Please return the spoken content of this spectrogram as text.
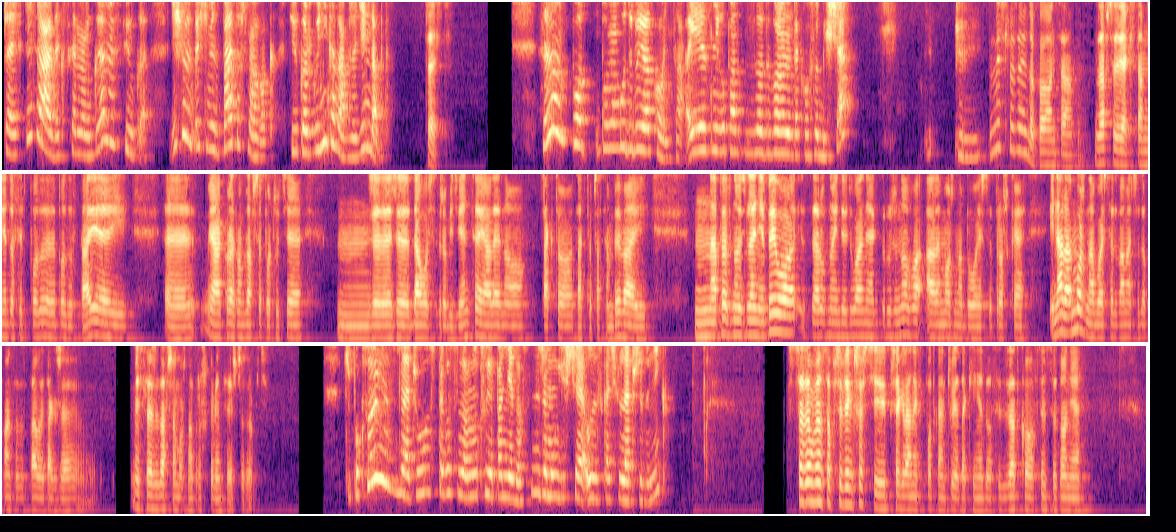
Cześć, to jest z kanału Gramy w Piłkę. Dzisiaj moim gościem jest Bartosz Nowak, piłkarz Górnika Zabrze. Dzień dobry. Cześć. Sezon po, pomogł dobiega końca, a jest z niego pan zadowolony tak osobiście? Myślę, że nie do końca. Zawsze jakiś tam niedosyt po- pozostaje i e, ja akurat mam zawsze poczucie, mm, że, że dało się zrobić więcej, ale no tak to, tak to czasem bywa i na pewno źle nie było, zarówno indywidualnie jak drużynowo, ale można było jeszcze troszkę i nadal można, bo jeszcze dwa mecze do końca zostały, także myślę, że zawsze można troszkę więcej jeszcze zrobić. Czy po którymś z meczu z tego sezonu czuje pan niedosyt, że mogliście uzyskać lepszy wynik? Szczerze mówiąc, to przy większości przegranych spotkań czuję taki niedosyt. Rzadko w tym sezonie,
